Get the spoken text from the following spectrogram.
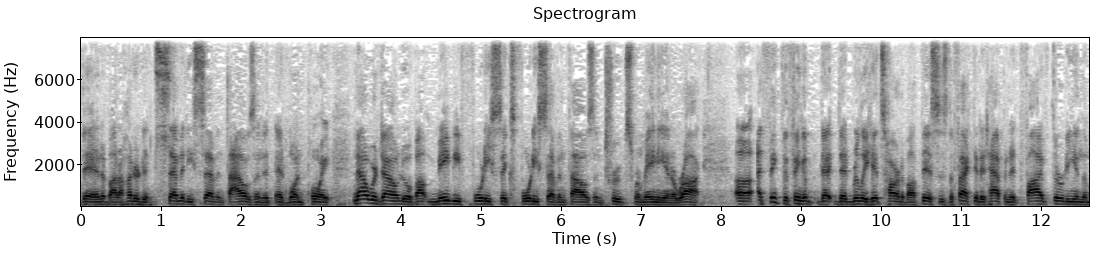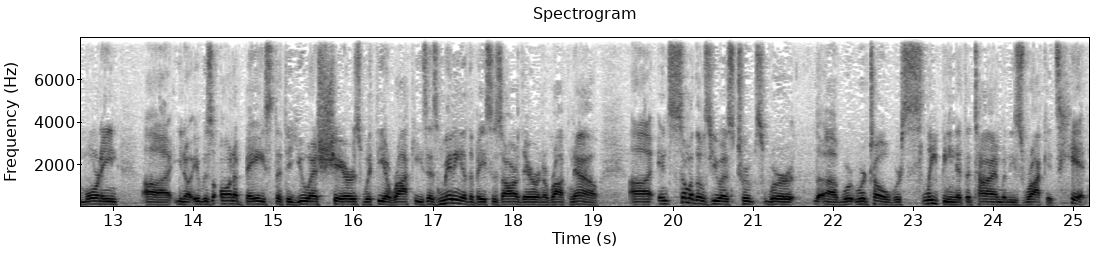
than about 177,000 at, at one point. Now we're down to about maybe 46, 47,000 troops remaining in Iraq. Uh, I think the thing that, that really hits hard about this is the fact that it happened at 5.30 in the morning. Uh, you know, it was on a base that the U.S. shares with the Iraqis, as many of the bases are there in Iraq now. Uh, and some of those U.S. troops were, uh, were, were, told were sleeping at the time when these rockets hit.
